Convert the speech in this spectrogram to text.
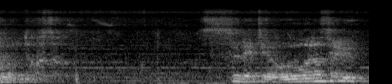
今度こそ全てを終わらせる。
